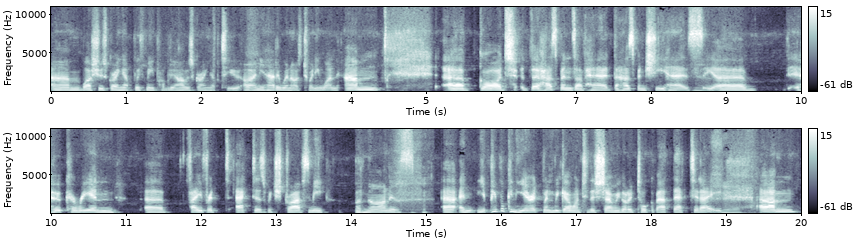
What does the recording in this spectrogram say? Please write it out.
Um, while she was growing up with me, probably I was growing up too. I only had her when I was 21. Um, uh, God, the husbands I've had, the husband she has, uh, her Korean uh, favorite actors, which drives me bananas. uh, and you, people can hear it when we go onto the show. and We got to talk about that today. Um,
